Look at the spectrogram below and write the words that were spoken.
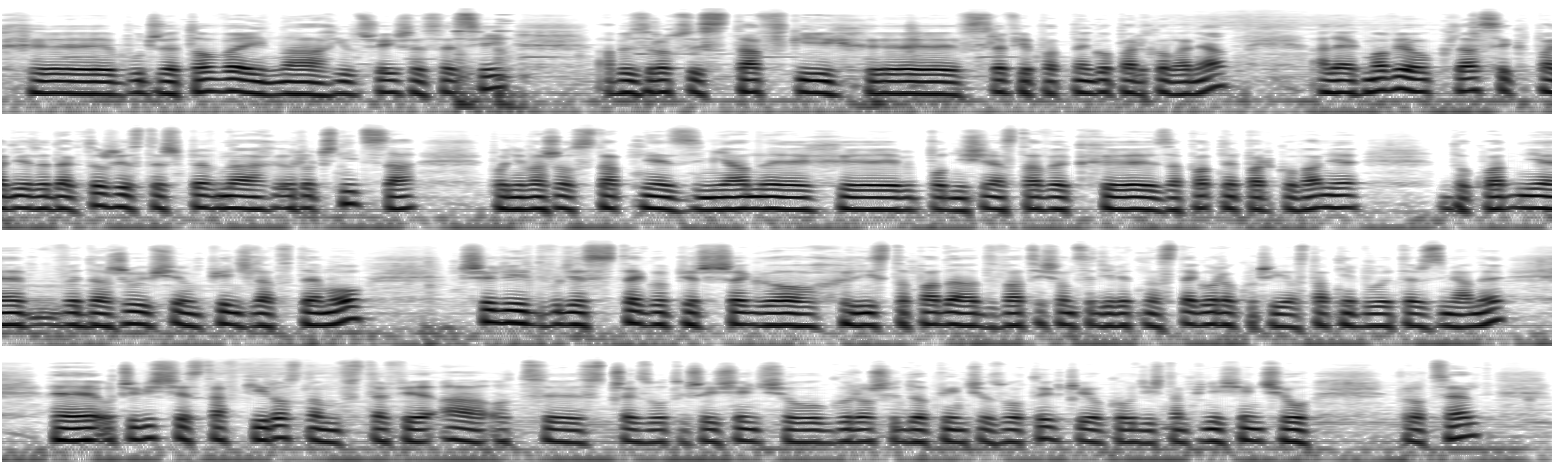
budżetowej na jutrzejszej sesji, aby wzrosły stawki w strefie płatnego parkowania, ale jak mawiał klasyk, panie redaktorze, jest też pewna rocznica, ponieważ ostatnie zmiany podniesienia stawek za płatne parkowanie dokładnie wydarzyły się 5 lat temu, czyli 21 listopada 2019 roku, czyli ostatnie były też zmiany. E, oczywiście stawki rosną w strefie A od e, z 3 zł 60 groszy do 5 zł, czyli około gdzieś tam 50%,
